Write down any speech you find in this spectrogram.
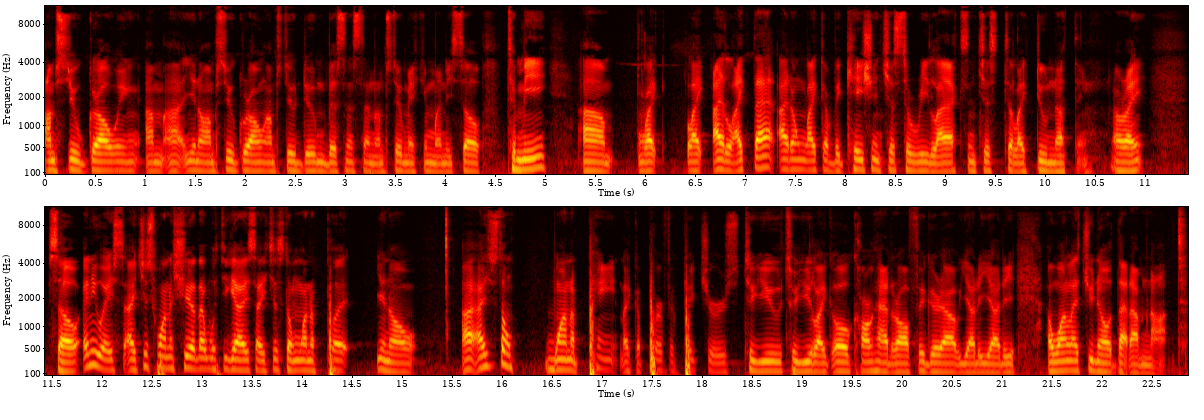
I'm still growing. I'm, uh, you know, I'm still growing. I'm still doing business, and I'm still making money. So to me, um, like like I like that. I don't like a vacation just to relax and just to like do nothing. All right. So, anyways, I just want to share that with you guys. I just don't want to put, you know, I, I just don't want to paint like a perfect pictures to you to you like oh Khang had it all figured out yada yada. I want to let you know that I'm not.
